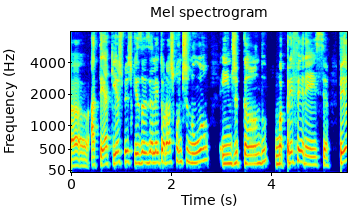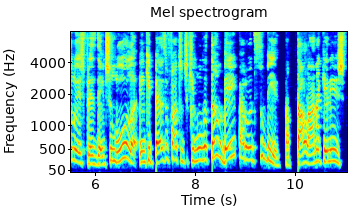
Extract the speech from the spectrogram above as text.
Uh, até aqui as pesquisas eleitorais continuam indicando uma preferência pelo ex-presidente Lula, em que pese o fato de que Lula também parou de subir. Está tá lá naqueles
